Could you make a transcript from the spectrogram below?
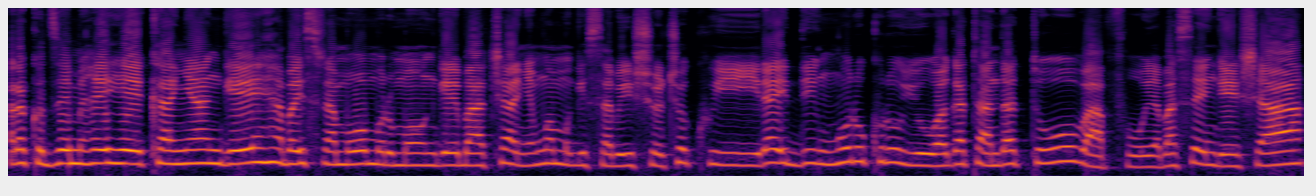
arakoze mereye kanyange abayisilamu bo mu rumonge bacanyemwo mu gisabisho cyo kwirayidi nkuru kuri uyu wa gatandatu bapfuye basengesha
